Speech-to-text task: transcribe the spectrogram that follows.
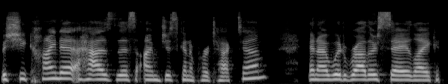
but she kind of has this. I'm just going to protect him, and I would rather say like.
